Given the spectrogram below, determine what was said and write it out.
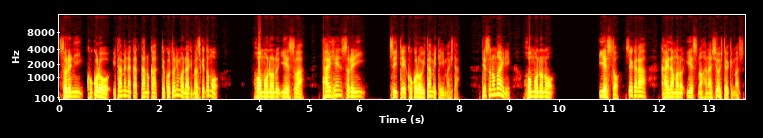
それに心を痛めなかったのかということにもなりますけども、本物のイエスは大変それについて心を痛めていました。で、その前に本物のイエスと、それから替え玉のイエスの話をしておきます。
